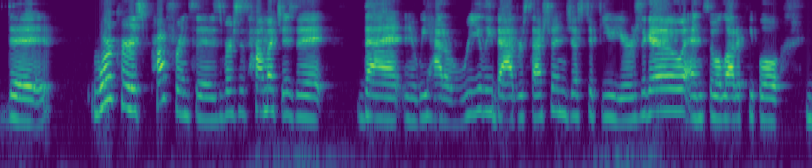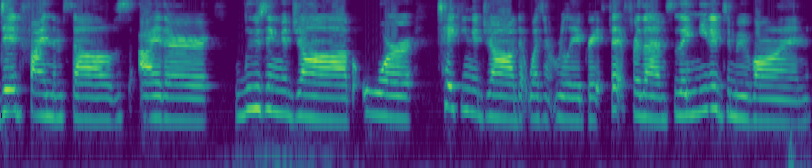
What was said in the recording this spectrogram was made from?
the workers' preferences versus how much is it that you know, we had a really bad recession just a few years ago, and so a lot of people did find themselves either losing a job or taking a job that wasn't really a great fit for them, so they needed to move on.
